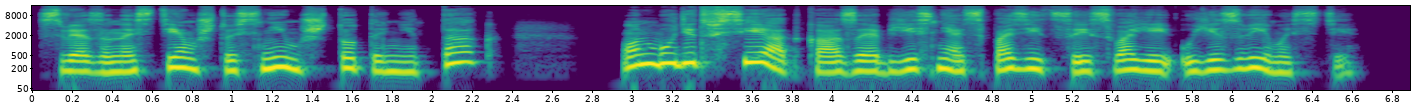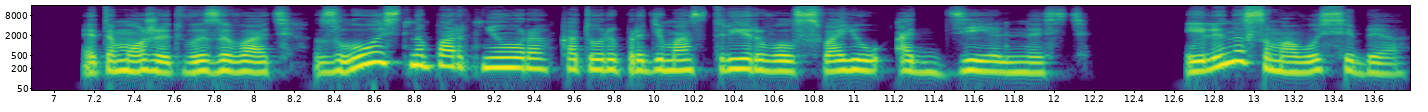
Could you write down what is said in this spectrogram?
связано с тем, что с ним что-то не так, он будет все отказы объяснять с позиции своей уязвимости. Это может вызывать злость на партнера, который продемонстрировал свою отдельность, или на самого себя.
